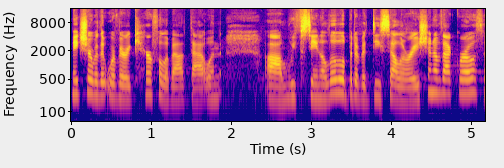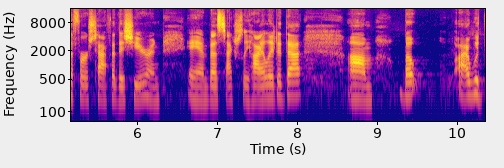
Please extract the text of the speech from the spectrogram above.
make sure that we're very careful about that. When um, we've seen a little bit of a deceleration of that growth the first half of this year, and AM Best actually highlighted that. Um, but I would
